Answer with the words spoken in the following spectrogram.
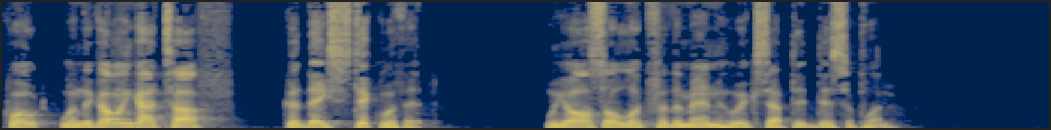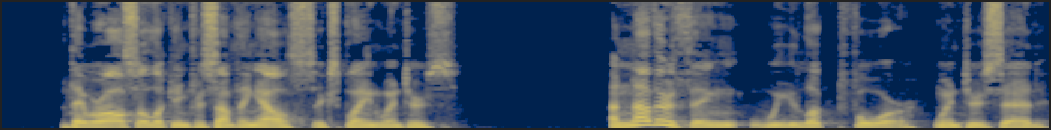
Quote, when the going got tough, could they stick with it? We also looked for the men who accepted discipline. But they were also looking for something else, explained Winters. Another thing we looked for, Winters said,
